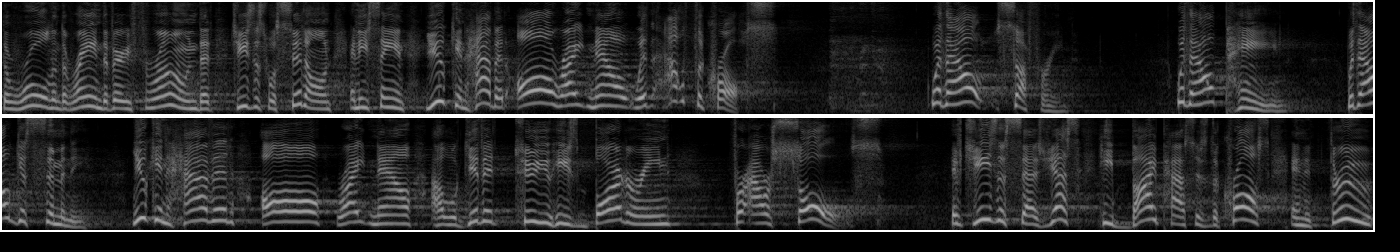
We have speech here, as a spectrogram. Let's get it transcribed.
the rule and the reign, the very throne that Jesus will sit on, and he's saying, You can have it all right now without the cross, without suffering without pain, without Gethsemane. You can have it all right now. I will give it to you. He's bartering for our souls. If Jesus says yes, he bypasses the cross, and through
